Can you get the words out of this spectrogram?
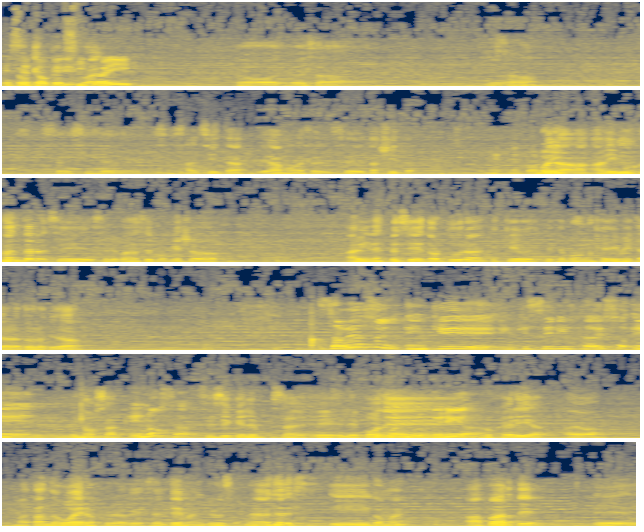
ese Toque toquecito ahí. O, o esa. Esa- ese- ese- ese- esa salsita, digamos, ese, ese detallito. Me, me corté. Bueno, a, a Demon Hunter se, se le conoce porque ellos. Hay una especie de tortura que es que, que te pongan heavy metal a todo lo que da. ¿Sabés en, en qué, en qué serie está eso? En, En Ozark. En Ozark. Sí, sí, que le, o sea, eh, le pone. brujería. brujería, ahí va. Matando güeros, creo que es el tema incluso. y ¿cómo es? Aparte, eh,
